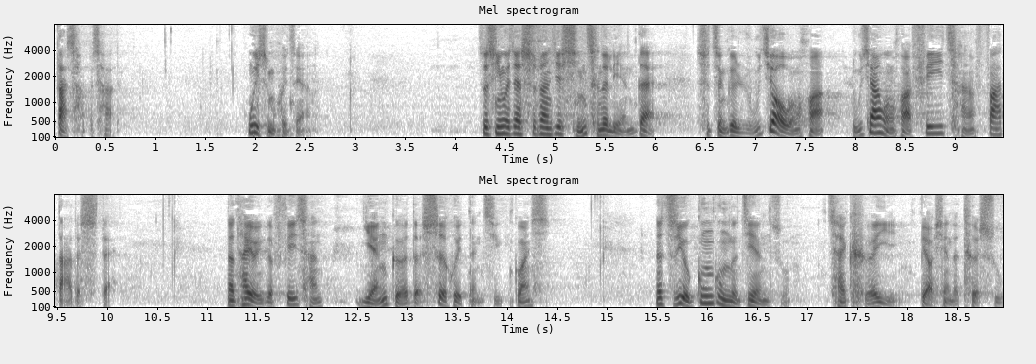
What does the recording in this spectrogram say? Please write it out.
大差不差的。为什么会这样？这是因为在示范街形成的年代是整个儒教文化、儒家文化非常发达的时代。那它有一个非常严格的社会等级关系。那只有公共的建筑才可以表现的特殊。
